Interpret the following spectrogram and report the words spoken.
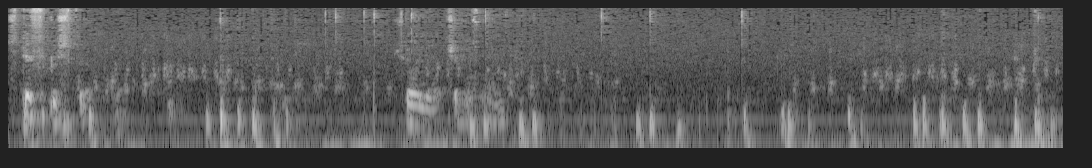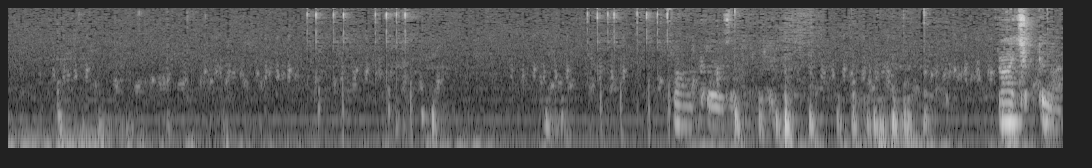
İşte sıkıştı. Şöyle yapacağım o zaman. Aa çıktı lan.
